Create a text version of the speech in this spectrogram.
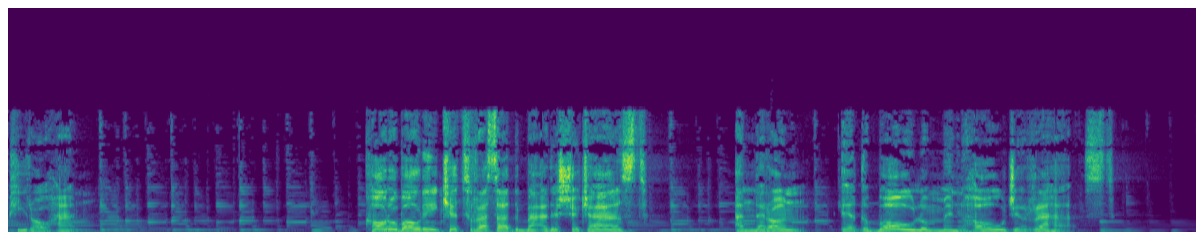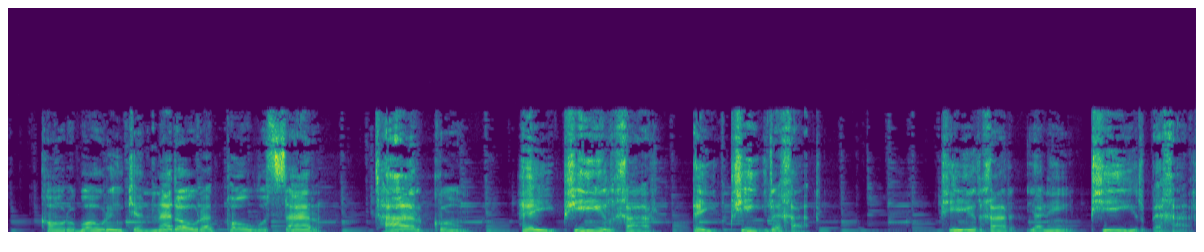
پیراهن. کار و باری کت رسد بعد شکست اندر آن اقبال و منهاج ره است. کار باری که ندارد پا و سر ترک کن هی پیرخر ای پیرخر پیرخر یعنی پیر بخر.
